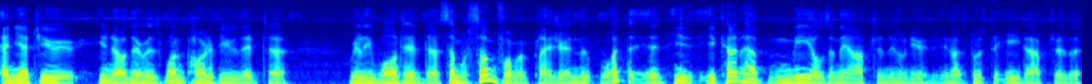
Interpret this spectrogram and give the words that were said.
and yet you, you know, there was one part of you that uh, really wanted uh, some some form of pleasure. And the, what the, you, you can't have meals in the afternoon. You're, you're not supposed to eat after the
